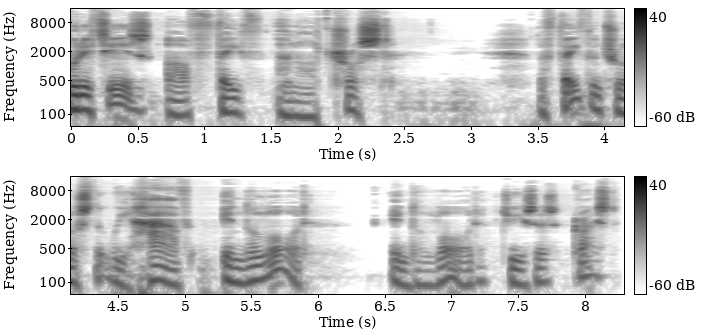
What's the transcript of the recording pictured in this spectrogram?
But it is our faith and our trust. The faith and trust that we have in the Lord, in the Lord Jesus Christ.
